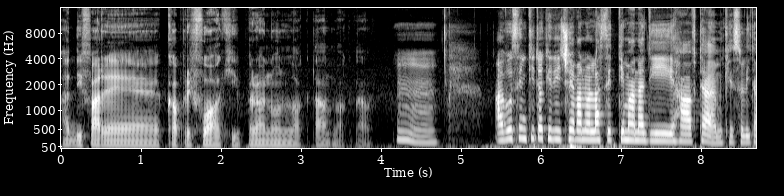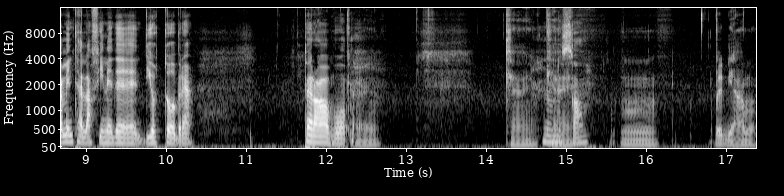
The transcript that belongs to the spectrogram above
a di fare coprifuochi, però non lockdown, lockdown. Mm. Avevo sentito che dicevano la settimana di half term, che solitamente è alla fine de- di ottobre, però, boh, Ok. Ok, non lo so. Mm, vediamo.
